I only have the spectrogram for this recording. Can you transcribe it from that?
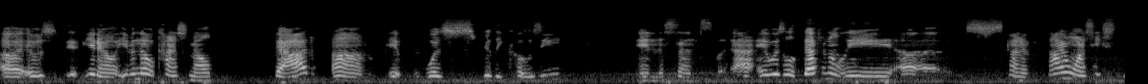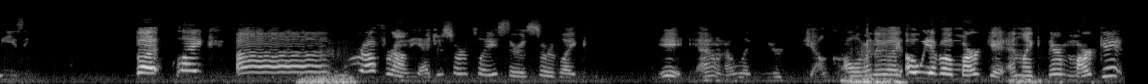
Uh, it was, you know, even though it kind of smelled bad, um, it was really cozy in the sense uh, it was definitely uh, kind of I don't want to say sleazy, but like uh, rough around the edges sort of place. There was sort of like it I don't know like weird junk all around. They're like, oh, we have a market, and like their market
